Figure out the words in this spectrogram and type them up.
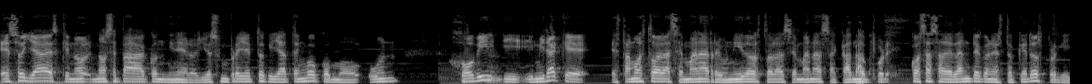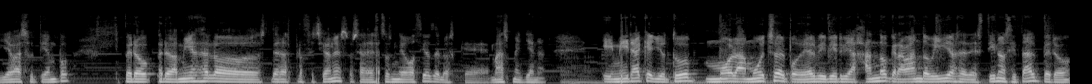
eso ya es que no, no se paga con dinero. Yo es un proyecto que ya tengo como un hobby y, y mira que estamos todas las semanas reunidos, todas las semanas sacando cosas adelante con estoqueros porque lleva su tiempo. Pero, pero a mí es de, los, de las profesiones, o sea, de estos negocios de los que más me llenan. Y mira que YouTube mola mucho el poder vivir viajando, grabando vídeos de destinos y tal, pero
